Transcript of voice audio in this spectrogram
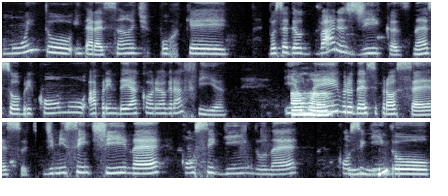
muito interessante porque você deu várias dicas, né, sobre como aprender a coreografia. E uhum. eu lembro desse processo de me sentir, né, conseguindo, né, conseguindo uhum.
